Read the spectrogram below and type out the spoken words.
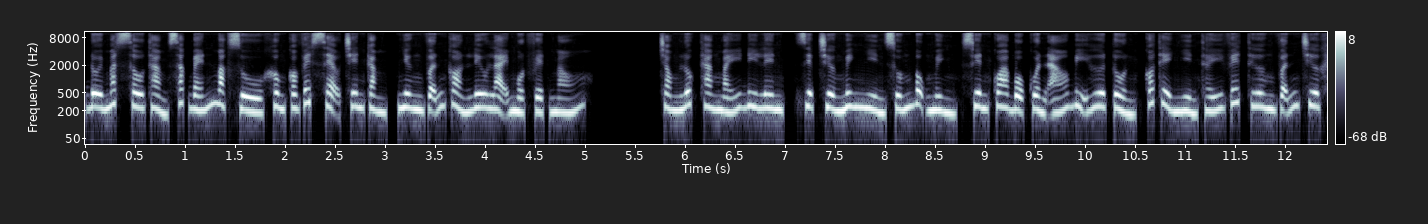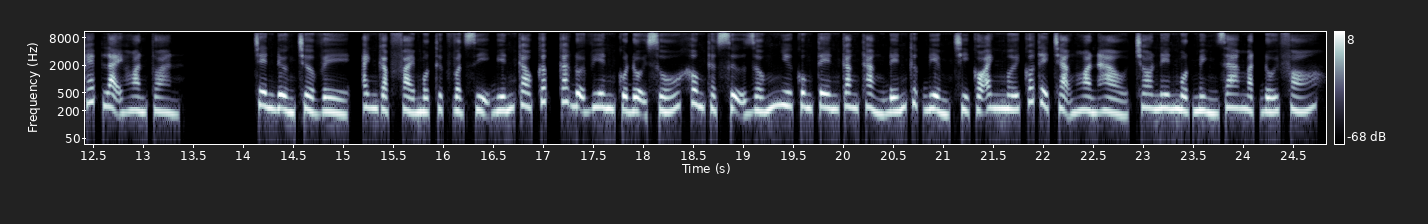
đôi mắt sâu thẳm sắc bén mặc dù không có vết sẹo trên cằm, nhưng vẫn còn lưu lại một vệt máu. Trong lúc thang máy đi lên, Diệp Trường Minh nhìn xuống bụng mình, xuyên qua bộ quần áo bị hư tổn, có thể nhìn thấy vết thương vẫn chưa khép lại hoàn toàn. Trên đường trở về, anh gặp phải một thực vật dị biến cao cấp các đội viên của đội số không thật sự giống như cung tên căng thẳng đến cực điểm chỉ có anh mới có thể trạng hoàn hảo cho nên một mình ra mặt đối phó.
